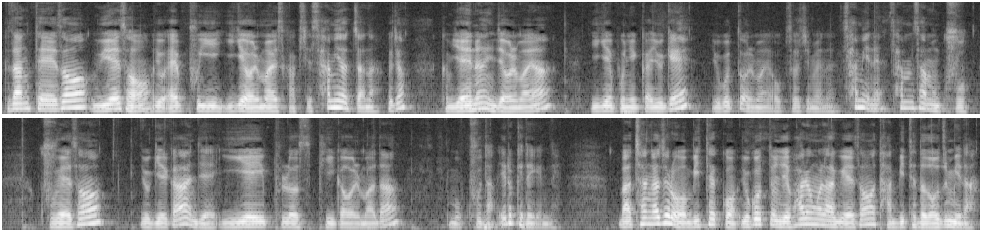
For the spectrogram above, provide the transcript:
그 상태에서 위에서 요 f2 이게 얼마였어? 값이 3이었잖아. 그죠? 그럼 얘는 이제 얼마야? 이게 보니까 이게 이것도 얼마야? 없어지면은 3이네. 3, 3은 9. 9에서 여기가 이제 2a 플러스 b가 얼마다? 뭐 9다. 이렇게 되겠네. 마찬가지로 밑에 거 이것도 이제 활용을 하기 위해서 다 밑에다 넣어줍니다.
